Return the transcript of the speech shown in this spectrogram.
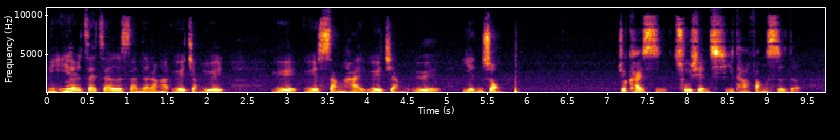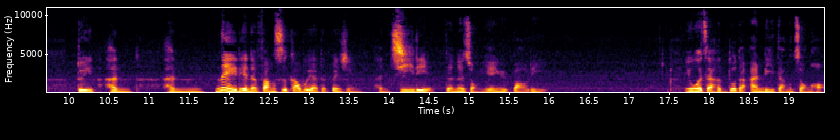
你一而再再而三的让他越讲越越越伤害，越讲越严重，就开始出现其他方式的，对很。很内敛的方式，高不雅的变形，很激烈的那种言语暴力。因为在很多的案例当中，哈，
